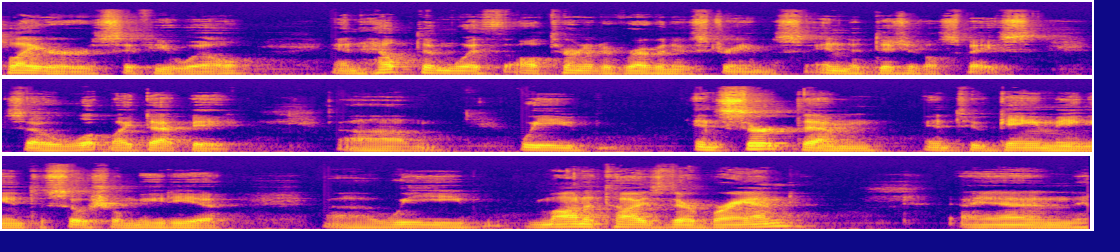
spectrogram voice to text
players, if you will, and help them with alternative revenue streams in the digital space. So, what might that be? Um, we insert them into gaming, into social media. Uh, we monetize their brand and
